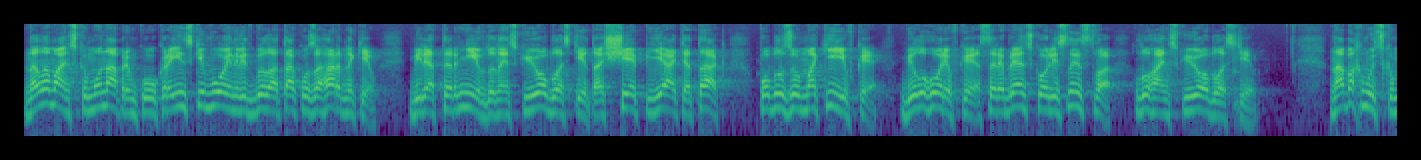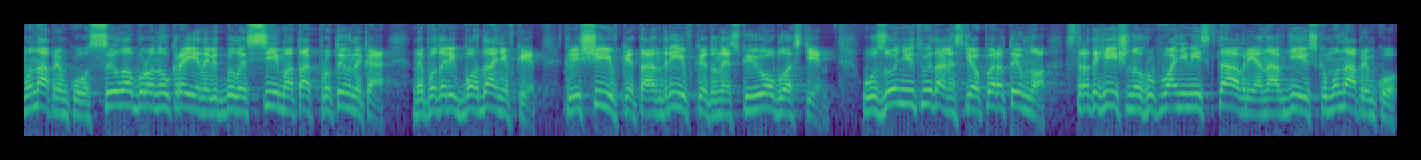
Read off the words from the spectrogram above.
На Лиманському напрямку українські воїни відбили атаку загарбників біля Тернів Донецької області та ще п'ять атак поблизу Макіївки, Білогорівки, Серебрянського лісництва Луганської області. На Бахмутському напрямку Сили оборони України відбили сім атак противника неподалік Богданівки, Кліщіївки та Андріївки Донецької області. У зоні відповідальності оперативно стратегічного групування військ Таврія на Авдіївському напрямку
